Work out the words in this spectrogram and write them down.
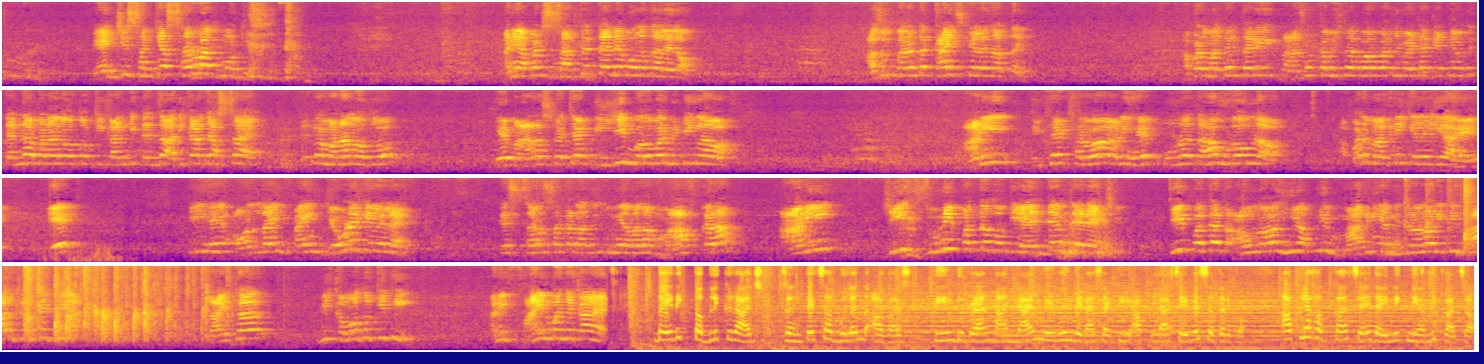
यांची संख्या सर्वात मोठी आणि आपण सातत्याने बोलत आलेलो आहोत. अजूनपर्यंत काहीच केलं जात नाही. आपण मध्यंतरी ट्रान्सपोर्ट कमिशनर बरोबर जी बैठक घेतली होती. त्यांना म्हणालो होतो की कारण की त्यांचा अधिकार जास्त आहे. त्यांना म्हणालो होतो महाराष्ट्राच्या डीजी बरोबर मिटिंग लावा. आणि तिथे ठरवा आणि हे पूर्णतः उडवून लावा. आपण मागणी केलेली आहे एक की हे ऑनलाईन फाईन जेवढे केलेले आहे ते सरसकट आधी तुम्ही आम्हाला माफ करा आणि जी जुनी पद्धत होती एलटेम देण्याची ती पद्धत अवलंब ही आपली मागणी आहे मित्रांनो आणि ती फार गरजेची आहे. नाहीतर मी कमवतो किती आणि फाईन म्हणजे काय? दैनिक पब्लिक राज जनतेचा बुलंद आवाज तीन दुबळ्यांना न्याय मिळवून देण्यासाठी आपल्या सेवेत सतर्क आपल्या हक्काचे दैनिक नियमित वाचा.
